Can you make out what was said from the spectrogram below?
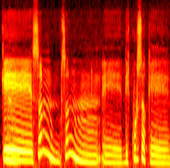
que mm. son, son eh, discursos que,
